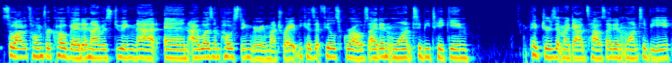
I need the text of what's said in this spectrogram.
So I was home for COVID and I was doing that and I wasn't posting very much, right? Because it feels gross. I didn't want to be taking pictures at my dad's house. I didn't want to be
